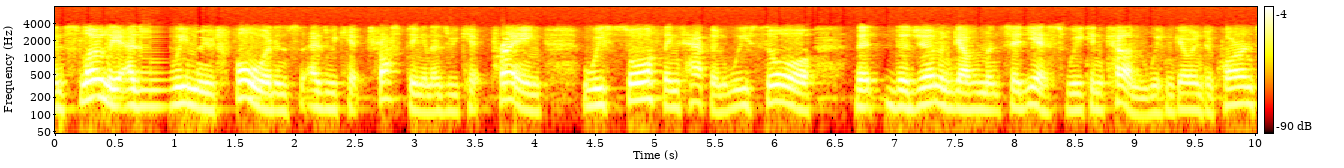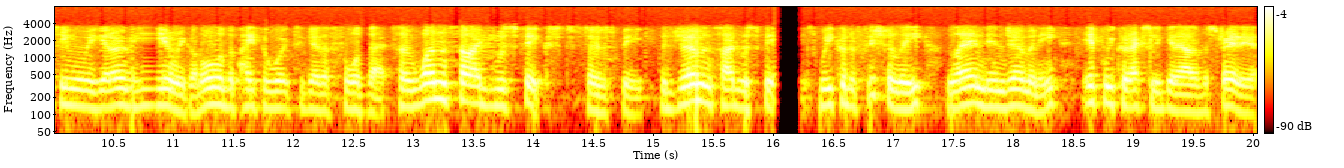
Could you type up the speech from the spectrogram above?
And slowly, as we moved forward and as we kept trusting and as we kept praying, we saw things happen. We saw that the German government said, yes, we can come. We can go into quarantine when we get over here. We got all of the paperwork together for that. So one side was fixed, so to speak. The German side was fixed. We could officially land in Germany if we could actually get out of Australia.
